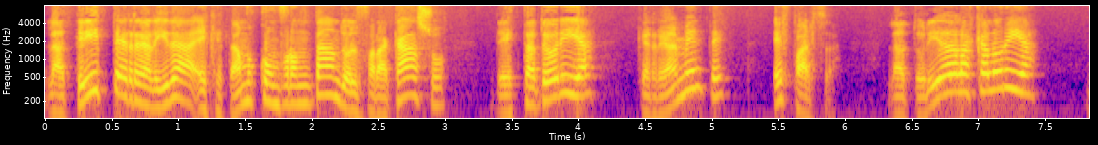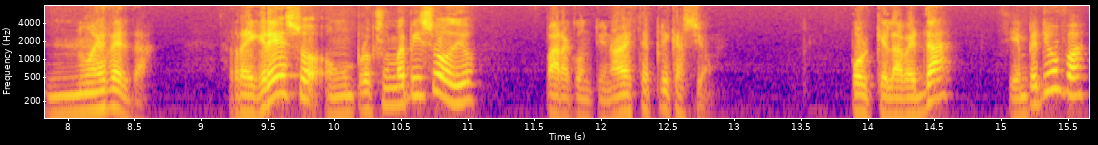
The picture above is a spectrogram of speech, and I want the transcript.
La triste realidad es que estamos confrontando el fracaso de esta teoría que realmente es falsa. La teoría de las calorías no es verdad. Regreso en un próximo episodio para continuar esta explicación. Porque la verdad siempre triunfa.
